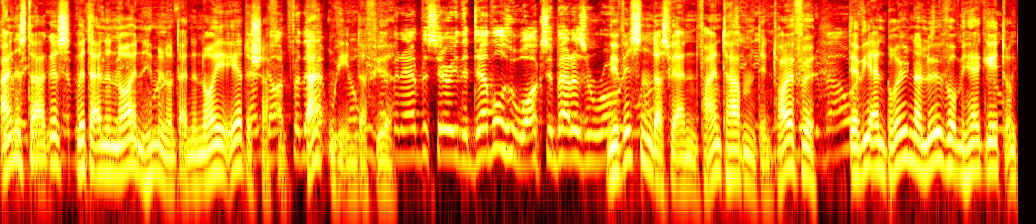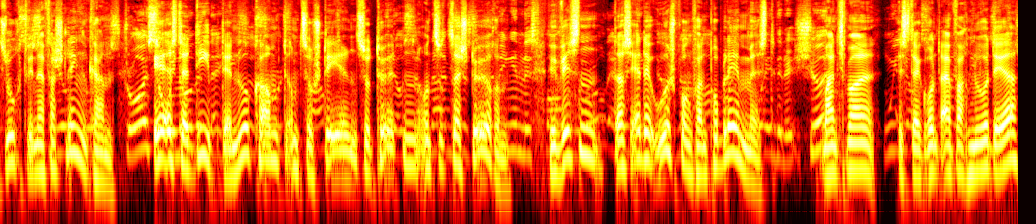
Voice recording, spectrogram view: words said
Eines Tages wird er einen neuen Himmel und eine neue Erde schaffen. Danken wir ihm dafür. Wir wissen, dass wir einen Feind haben, den Teufel, der wie ein brüllender Löwe umhergeht und sucht, wen er verschlingen kann. Er ist der Dieb, der nur kommt, um zu stehlen, zu töten und zu zerstören. Wir wissen, dass er der Ursprung von Problemen ist. Manchmal ist der Grund einfach nur der,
